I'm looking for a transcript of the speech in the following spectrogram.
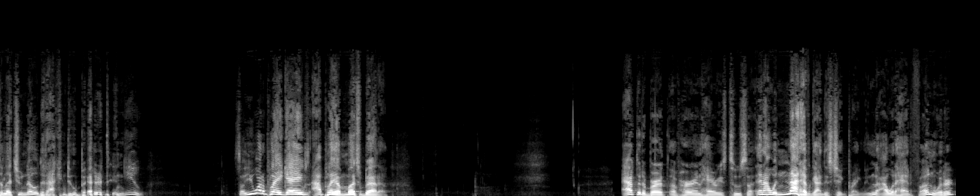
to let you know that I can do better than you. So you want to play games? I play them much better. after the birth of her and Harry's two sons, and I would not have got this chick pregnant. Know, I would have had fun with her.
